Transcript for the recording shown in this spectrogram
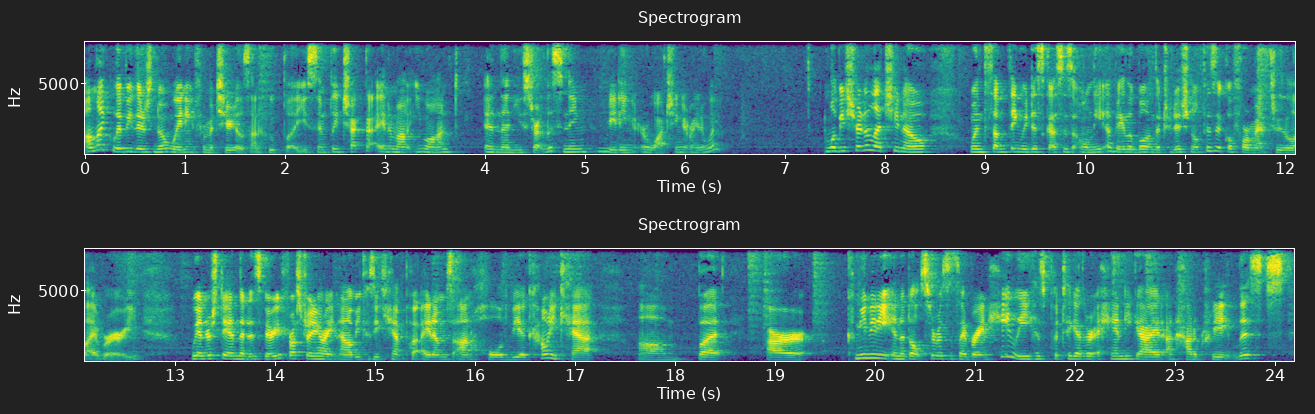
Unlike Libby, there's no waiting for materials on Hoopla. You simply check the item out you want, and then you start listening, reading, or watching it right away. We'll be sure to let you know when something we discuss is only available in the traditional physical format through the library. We understand that it's very frustrating right now because you can't put items on hold via County Cat, um, but our community and adult services librarian Haley has put together a handy guide on how to create lists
